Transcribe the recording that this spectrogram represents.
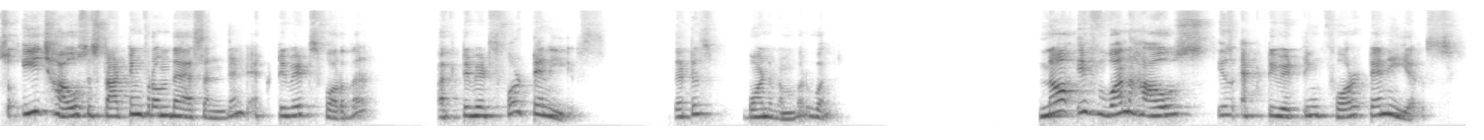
So each house starting from the ascendant activates for the activates for 10 years. That is bond number one. Now, if one house is activating for 10 years,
